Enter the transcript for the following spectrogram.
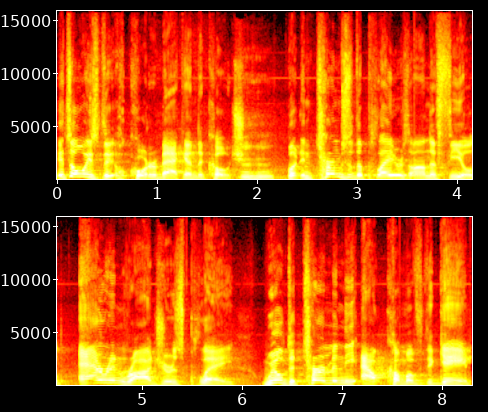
It's always the quarterback and the coach. Mm-hmm. But in terms of the players on the field, Aaron Rodgers' play will determine the outcome of the game.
